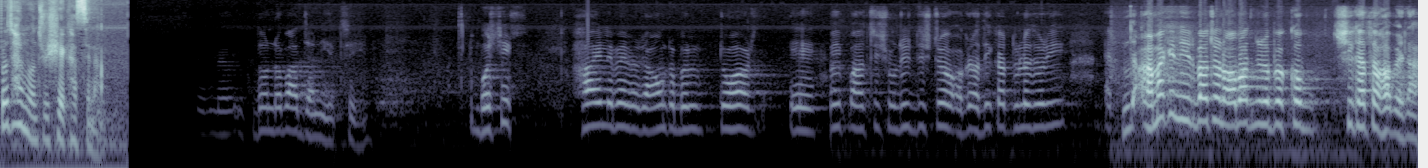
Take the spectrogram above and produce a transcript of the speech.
প্রধানমন্ত্রী শেখ হাসিনা। ধন্যবাদ জানিয়েছি। High level round table towards এ আমি পাঁচটি সুনির্দিষ্ট অগ্রাধিকার তুলে ধরি। আমাকে নির্বাচন অবাধ, নিরপেক্ষ শিখাতে হবে না।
